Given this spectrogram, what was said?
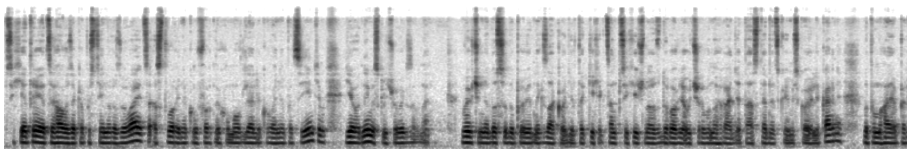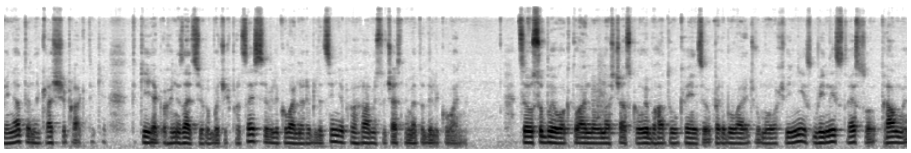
Психіатрія це галузь, яка постійно розвивається, а створення комфортних умов для лікування пацієнтів є одним із ключових завдань. Вивчення досвіду провідних закладів, таких як Центр психічного здоров'я у Червонограді та Стебницької міської лікарні, допомагає перейняти найкращі практики, такі як організацію робочих процесів, лікувально-реабілітаційні програми, сучасні методи лікування. Це особливо актуально у наш час, коли багато українців перебувають в умовах війни, війни стресу, травми,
